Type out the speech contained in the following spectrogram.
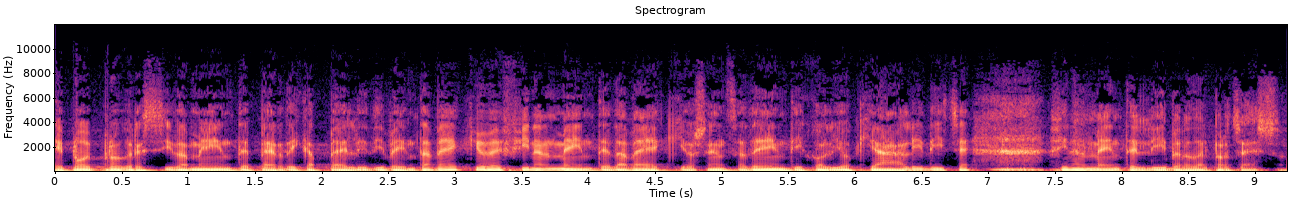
e poi progressivamente perde i capelli, diventa vecchio e finalmente da vecchio senza denti con gli occhiali dice finalmente è libero dal processo.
